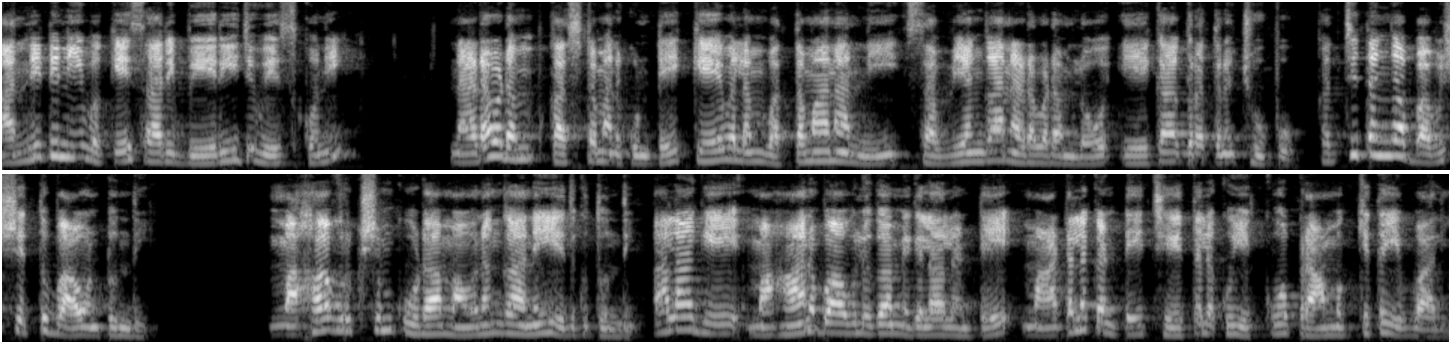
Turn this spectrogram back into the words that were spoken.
అన్నిటినీ ఒకేసారి బేరీజు వేసుకొని నడవడం కష్టమనుకుంటే కేవలం వర్తమానాన్ని సవ్యంగా నడవడంలో ఏకాగ్రతను చూపు. ఖచ్చితంగా భవిష్యత్తు బాగుంటుంది మహావృక్షం కూడా మౌనంగానే ఎదుగుతుంది. అలాగే మహానుభావులుగా మిగలాలంటే మాటల కంటే చేతలకు ఎక్కువ ప్రాముఖ్యత ఇవ్వాలి.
